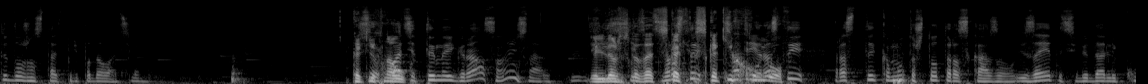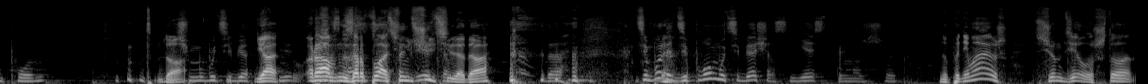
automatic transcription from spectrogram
Ты должен стать преподавателем. Каких Всё, наук? хватит, ты наигрался, ну, не знаю. Или даже физики. сказать, с Ну, раз как- ты- с каких смотри, раз хуёв? ты, раз ты кому-то что-то рассказывал, и за это тебе дали купон, Да. почему бы тебе... Я равный зарплате учителя, да? Да. Тем более диплом у тебя сейчас есть, ты можешь... Но понимаешь, в чем дело, что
